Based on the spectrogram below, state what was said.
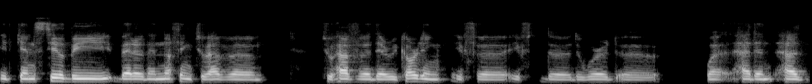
it can still be better than nothing to have uh, to have uh, their recording if if the the word hadn't had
